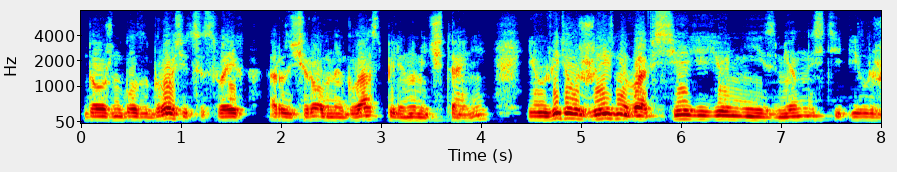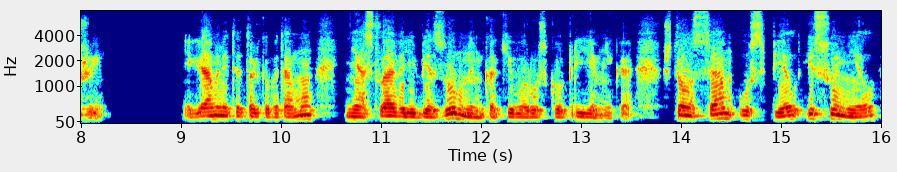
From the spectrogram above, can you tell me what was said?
должен был сбросить со своих разочарованных глаз пелену мечтаний и увидел жизнь во всей ее неизменности и лжи. И Гамлета только потому не ославили безумным, как его русского преемника, что он сам успел и сумел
